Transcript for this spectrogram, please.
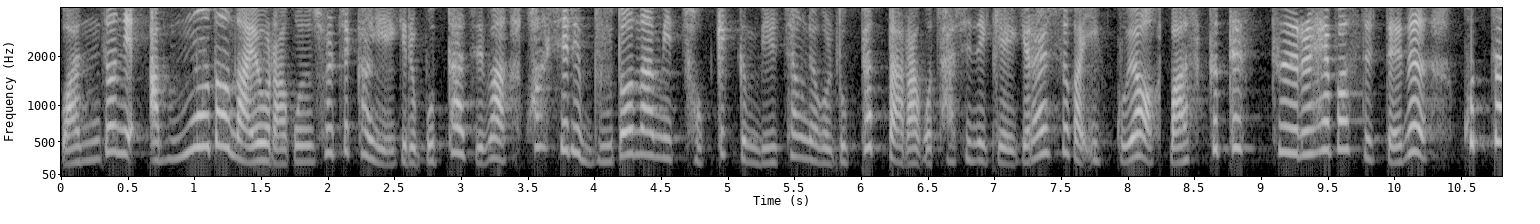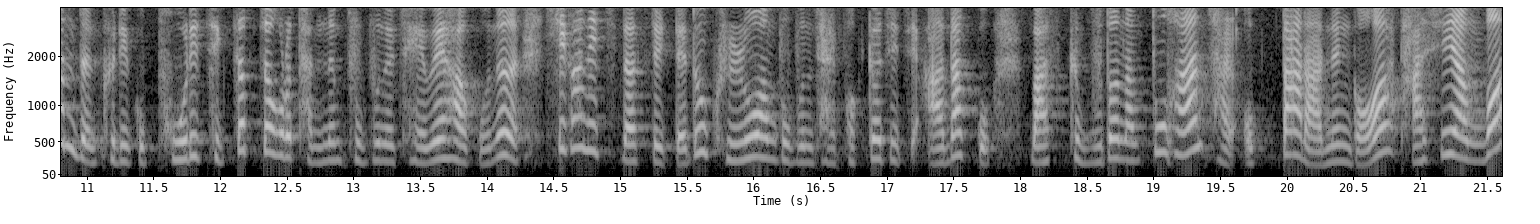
완전히 안 묻어나요 라고는 솔직하게 얘기를 못하지만 확실히 묻어남이 적게끔 밀착력을 높였다라고 자신 있게 얘기를 할 수가 있고요. 마스크 테스트를 해봤을 때는 콧잔등 그리고 볼이 직접적으로 닿는 부분을 제외하고는 시간이 지났을 때도 glow한 부분은 잘 벗겨지지 않았고 마스크 묻어남 또한 잘 없다라는 거 다시 한번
